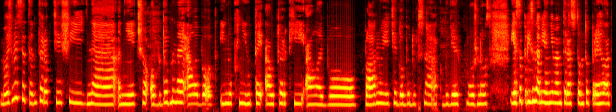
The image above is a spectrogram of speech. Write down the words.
Môžeme sa tento rok tešiť na niečo obdobné alebo od inú knihu tej autorky alebo plánujete do budúcna, ak bude možnosť. Ja sa priznám, ja nemám teraz v tomto prehľad.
